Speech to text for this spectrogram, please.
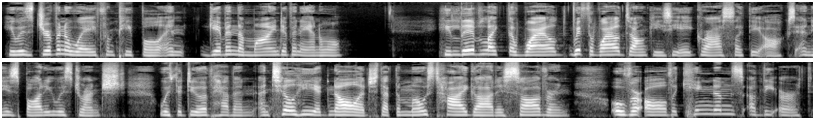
He was driven away from people and given the mind of an animal he lived like the wild with the wild donkeys, he ate grass like the ox, and his body was drenched with the dew of heaven, until he acknowledged that the most high God is sovereign over all the kingdoms of the earth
